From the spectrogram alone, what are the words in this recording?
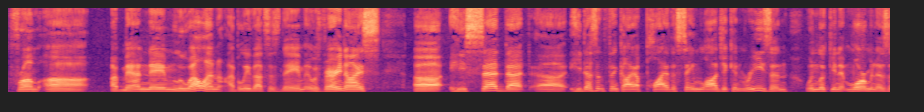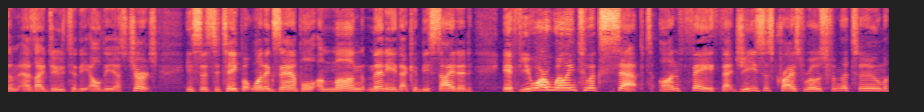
from uh, a man named Llewellyn. I believe that's his name. It was very nice. Uh, he said that uh, he doesn't think I apply the same logic and reason when looking at Mormonism as I do to the LDS Church. He says, to take but one example among many that could be cited, If you are willing to accept on faith that Jesus Christ rose from the tomb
